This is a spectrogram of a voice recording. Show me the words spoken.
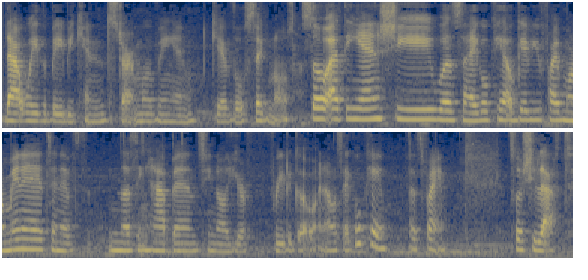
that way the baby can start moving and give those signals. So at the end, she was like, okay, I'll give you five more minutes. And if nothing happens, you know, you're free to go. And I was like, okay, that's fine. So she left.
